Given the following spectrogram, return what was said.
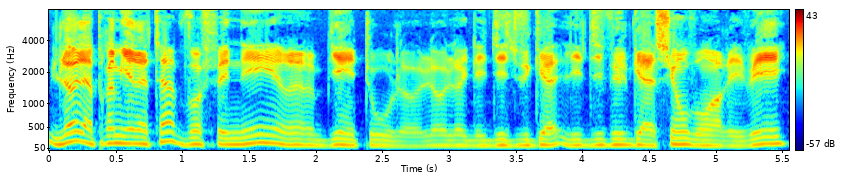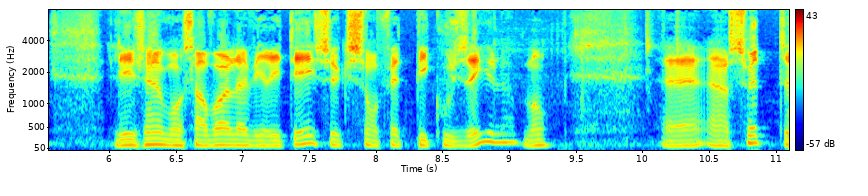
là, la première étape va finir euh, bientôt. Là. Les, divulga- les divulgations vont arriver, les gens vont savoir la vérité, ceux qui sont faits picouser. Bon. Ensuite,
